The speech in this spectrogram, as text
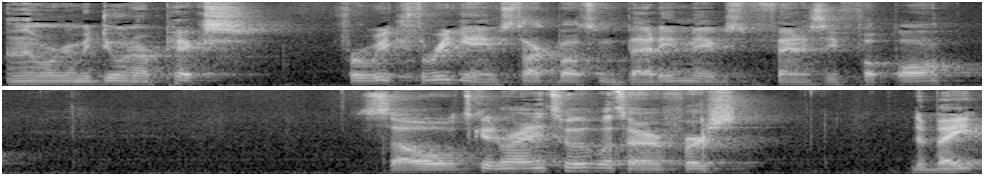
and then we're gonna be doing our picks for week three games. Talk about some betting, maybe some fantasy football. So let's get right into it. What's our first debate?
